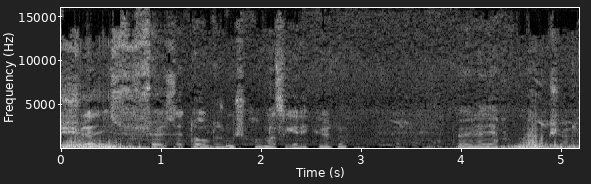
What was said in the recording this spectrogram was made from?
şurayı sözle doldurmuş olması gerekiyordu. Böyle yapıp verdim şöyle.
